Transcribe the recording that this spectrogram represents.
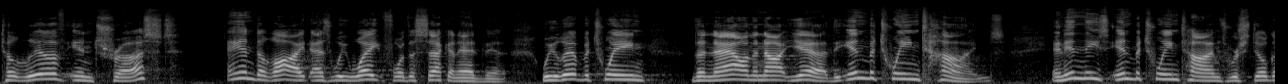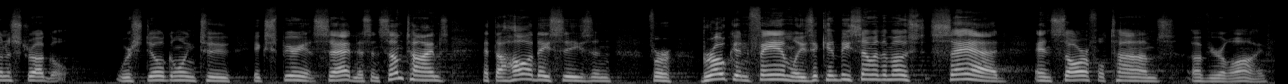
to live in trust and delight as we wait for the second advent. We live between the now and the not yet, the in between times. And in these in between times, we're still going to struggle. We're still going to experience sadness. And sometimes at the holiday season, for broken families, it can be some of the most sad and sorrowful times of your life.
